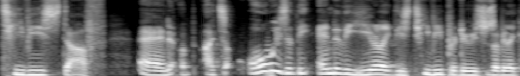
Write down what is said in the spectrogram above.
TV stuff, and uh, it's always at the end of the year. Like these TV producers will be like,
